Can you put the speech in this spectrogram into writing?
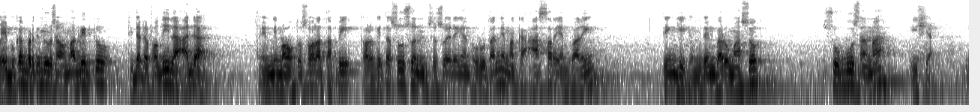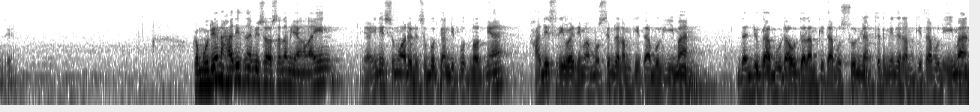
Baik bukan bertidur sama maghrib tuh tidak ada fadilah, ada. Ini lima waktu sholat, tapi kalau kita susun sesuai dengan urutannya maka asar yang paling tinggi. Kemudian baru masuk subuh sama isya. Gitu ya. Kemudian hadis Nabi SAW yang lain, ya ini semua ada disebutkan di footnote-nya. Hadis riwayat Imam Muslim dalam Kitabul Iman dan juga Abu Daud dalam Kitabus Sunnah, Tirmidzi dalam Kitabul Iman.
